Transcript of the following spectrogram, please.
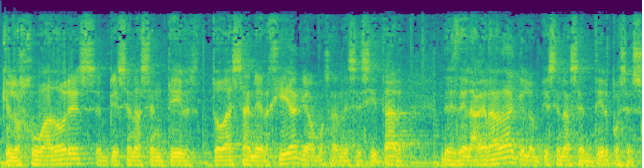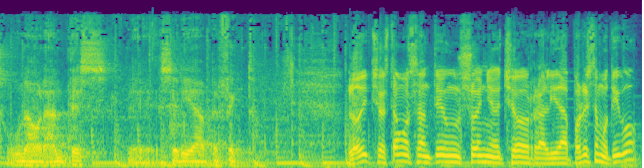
que los jugadores empiecen a sentir toda esa energía que vamos a necesitar desde la grada, que lo empiecen a sentir pues eso, una hora antes eh, sería perfecto. Lo dicho, estamos ante un sueño hecho realidad. Por este motivo,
